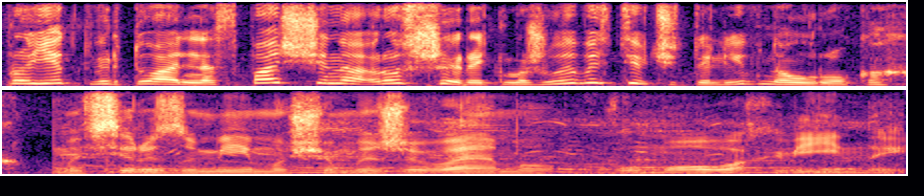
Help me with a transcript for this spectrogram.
проєкт Віртуальна спадщина розширить можливості вчителів на уроках. Ми всі розуміємо, що ми живемо в умовах війни.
